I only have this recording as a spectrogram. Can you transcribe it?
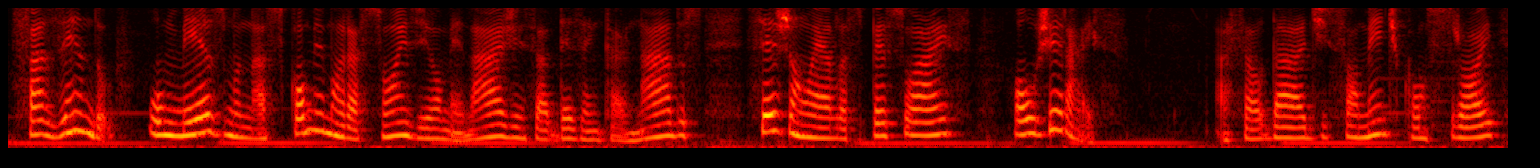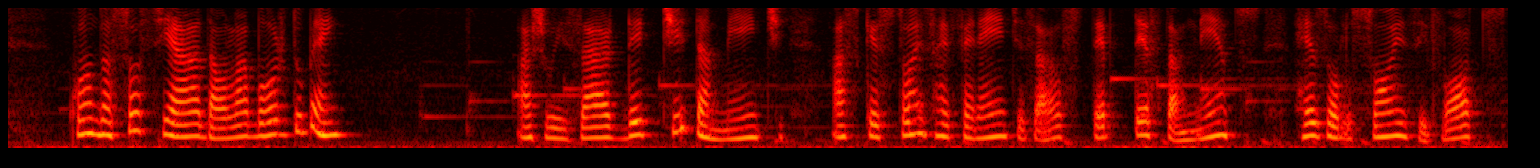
fazendo o mesmo nas comemorações e homenagens a desencarnados, sejam elas pessoais ou gerais. A saudade somente constrói quando associada ao labor do bem. Ajuizar detidamente as questões referentes aos testamentos, resoluções e votos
